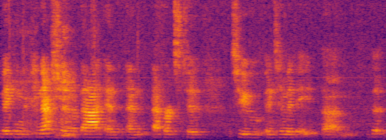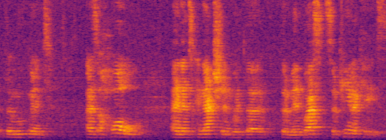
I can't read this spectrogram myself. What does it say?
making the connection of that and, and efforts to, to intimidate um, the, the movement as a whole and its connection with the, the Midwest subpoena case.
